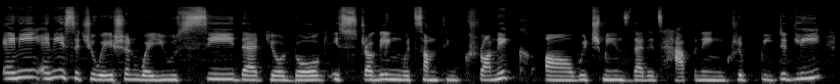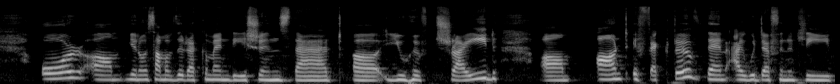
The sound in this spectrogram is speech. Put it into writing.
any any situation where you see that your dog is struggling with something chronic uh, which means that it's happening repeatedly or um, you know some of the recommendations that uh, you have tried um, aren't effective then i would definitely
